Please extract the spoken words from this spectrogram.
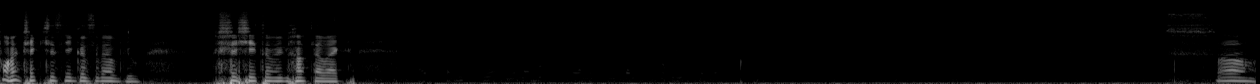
Pączek się z niego zrobił. Wcześniej to wyglądał jak... Co?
